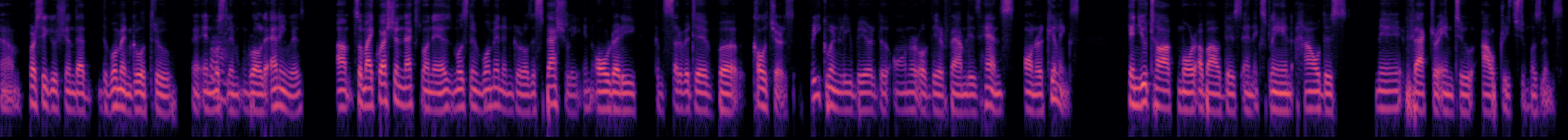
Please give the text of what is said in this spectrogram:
um, persecution that the women go through in Muslim world, anyways. Um, so my question next one is Muslim women and girls, especially in already conservative uh, cultures, frequently bear the honor of their families, hence honor killings. Can you talk more about this and explain how this may factor into outreach to Muslims?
